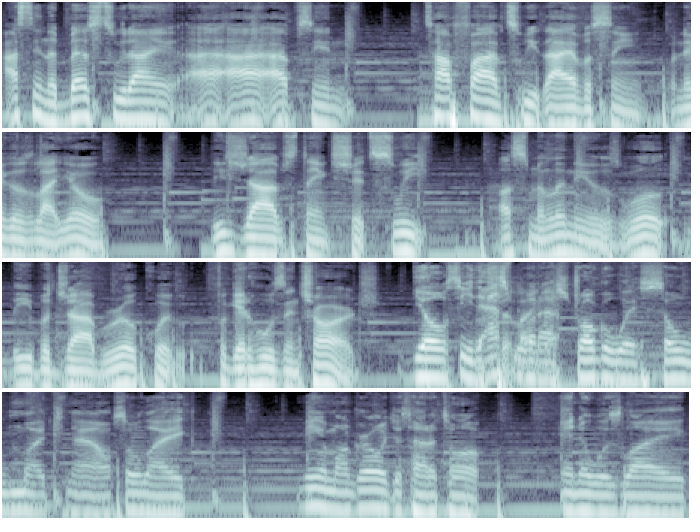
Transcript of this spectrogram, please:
I seen the best tweet I, I, I I've seen, top five tweets I ever seen. where niggas like, "Yo, these jobs think shit sweet. Us millennials will leave a job real quick, forget who's in charge." Yo, see, that's what like I that. struggle with so much now. So like, me and my girl just had a talk, and it was like,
